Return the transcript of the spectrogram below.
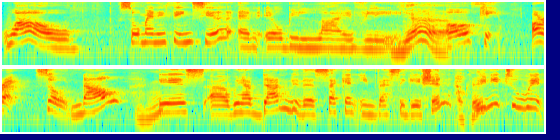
wow, so many things here and it will be lively. Yeah. Okay. All right. So now Mm-hmm. is uh, we have done with the second investigation. Okay. We need to wait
